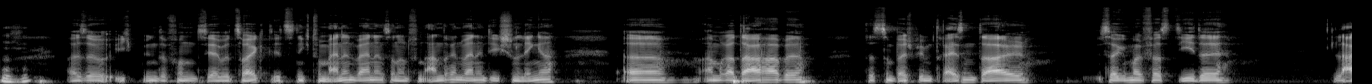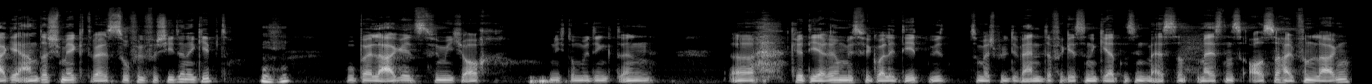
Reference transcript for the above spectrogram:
Mhm. Also ich bin davon sehr überzeugt, jetzt nicht von meinen Weinen, sondern von anderen Weinen, die ich schon länger äh, am Radar habe, dass zum Beispiel im Dreisental, sage ich mal, fast jede Lage anders schmeckt, weil es so viel verschiedene gibt. Mhm. Wobei Lage jetzt für mich auch nicht unbedingt ein äh, Kriterium ist für Qualität. Wie zum Beispiel die Weine der vergessenen Gärten sind meist, meistens außerhalb von Lagen,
